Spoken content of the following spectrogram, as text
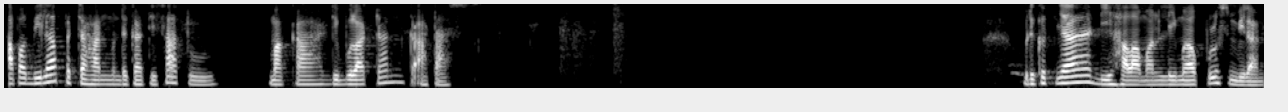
Apabila pecahan mendekati 1, maka dibulatkan ke atas. Berikutnya di halaman 59.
